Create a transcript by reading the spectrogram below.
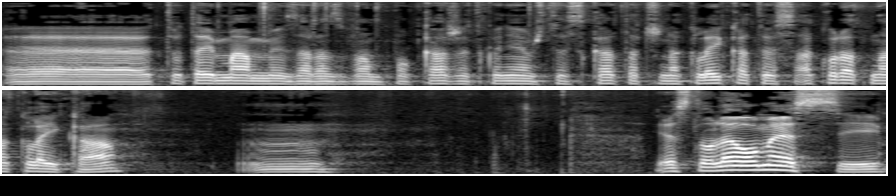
E, tutaj mamy, zaraz Wam pokażę, tylko nie wiem, czy to jest karta, czy naklejka. To jest akurat naklejka. Mm. Jest to Leo Messi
